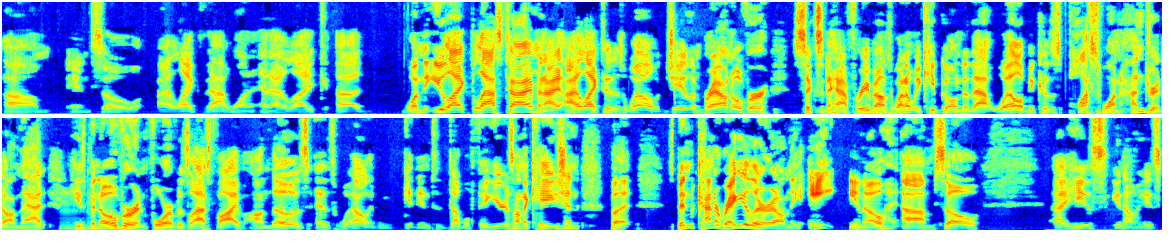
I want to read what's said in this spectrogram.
Um, and so I like that one. And I like uh, one that you liked last time, and I, I liked it as well. Jaylen Brown over six and a half rebounds. Why don't we keep going to that well? Because plus 100 on that. Mm-hmm. He's been over in four of his last five on those as well. And get into double figures on occasion, but it's been kind of regular on the eight, you know. Um, so uh, he's, you know, he's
